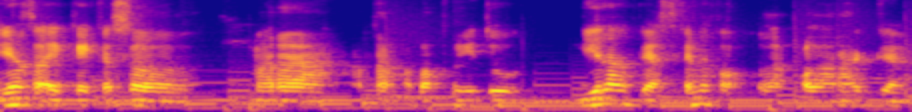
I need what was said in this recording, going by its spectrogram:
Dia kayak kayak kesel marah atau apa pun itu. Dia lampiaskannya ke olah- olahraga.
